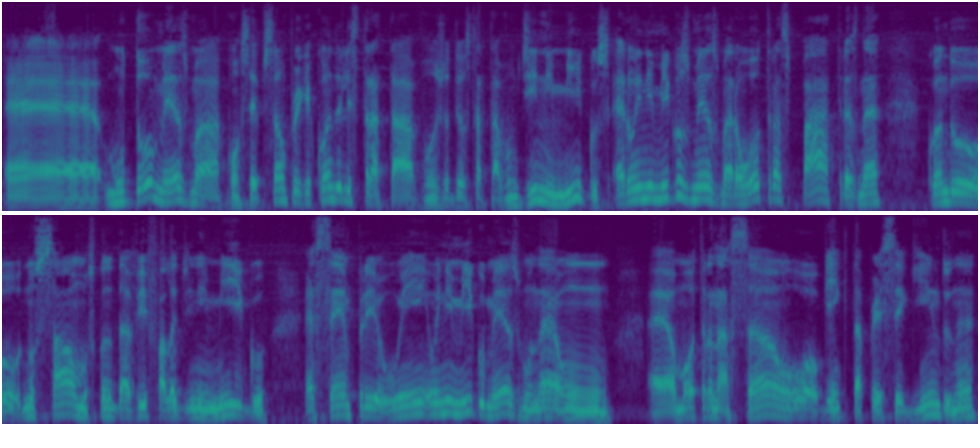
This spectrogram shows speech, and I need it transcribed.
é, mudou mesmo a concepção, porque quando eles tratavam, os judeus tratavam de inimigos, eram inimigos mesmo, eram outras pátrias, né? Quando nos Salmos, quando Davi fala de inimigo, é sempre o, in- o inimigo mesmo, né? Um, é, uma outra nação ou alguém que está perseguindo, né?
